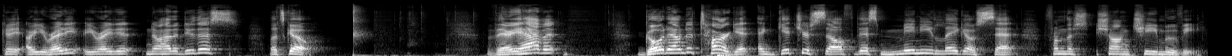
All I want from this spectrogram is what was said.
Okay, are you ready? Are you ready to know how to do this? Let's go. There you have it. Go down to Target and get yourself this mini Lego set from the Shang-Chi movie.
